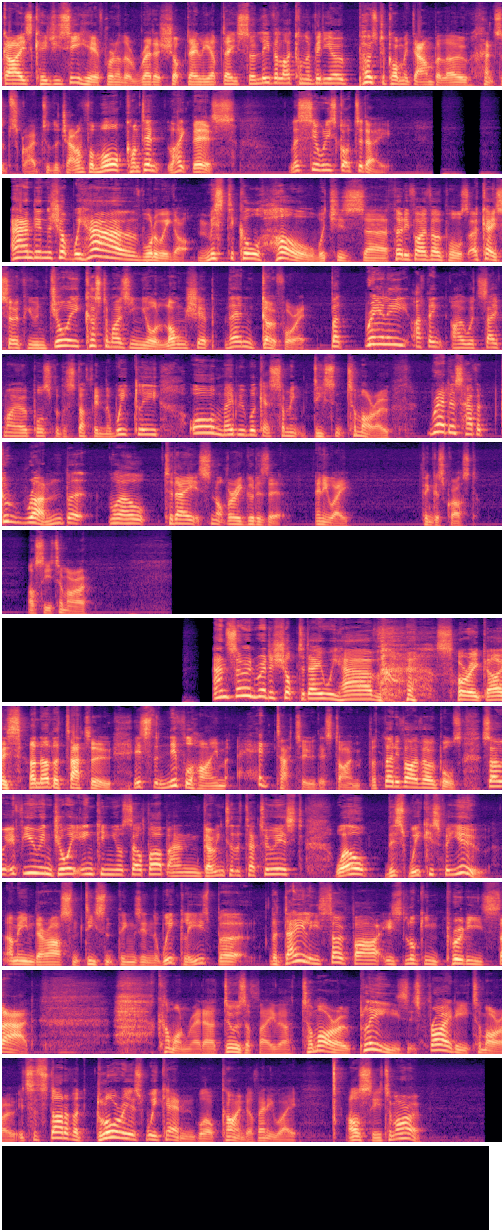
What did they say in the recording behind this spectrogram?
Guys, KGC here for another Reda Shop Daily Update, so leave a like on the video, post a comment down below, and subscribe to the channel for more content like this. Let's see what he's got today. And in the shop we have, what do we got? Mystical Hull, which is uh, 35 opals. Okay, so if you enjoy customizing your longship, then go for it. But really, I think I would save my opals for the stuff in the weekly, or maybe we'll get something decent tomorrow. Reda's have a good run, but, well, today it's not very good, is it? Anyway, fingers crossed. I'll see you tomorrow. And so in Reda's shop today we have, sorry guys, another tattoo. It's the Niflheim head tattoo this time for 35 opals. So if you enjoy inking yourself up and going to the tattooist, well, this week is for you. I mean, there are some decent things in the weeklies, but the daily so far is looking pretty sad. Come on, Reda, do us a favour. Tomorrow, please. It's Friday tomorrow. It's the start of a glorious weekend. Well, kind of, anyway. I'll see you tomorrow.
